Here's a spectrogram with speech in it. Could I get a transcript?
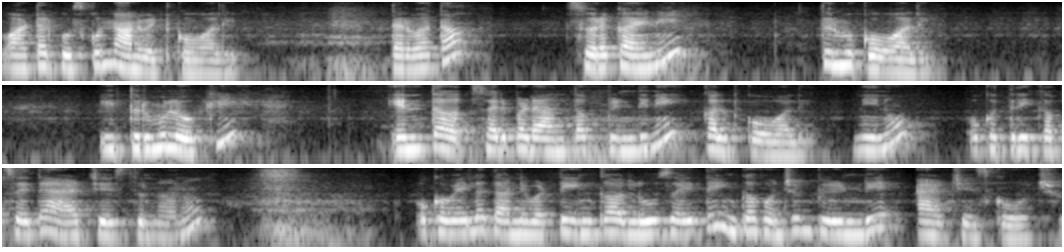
వాటర్ పోసుకొని నానబెట్టుకోవాలి. తర్వాత సొరకాయని తురుముకోవాలి. ఈ తురుములోకి ఎంత సరిపడా అంత పిండిని కలుపుకోవాలి. నేను ఒక త్రీ కప్స్ అయితే యాడ్ చేస్తున్నాను. ఒకవేళ దాన్ని బట్టి ఇంకా లూజ్ అయితే ఇంకా కొంచెం పిండి యాడ్ చేసుకోవచ్చు.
